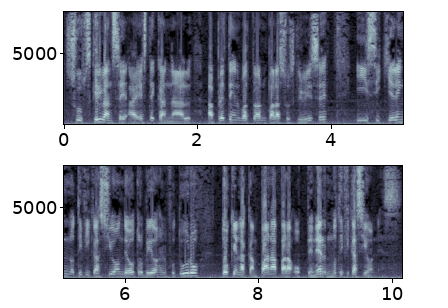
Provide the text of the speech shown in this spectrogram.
suscríbanse a este canal, aprieten el botón para suscribirse y si quieren notificación de otros videos en el futuro, toquen la campana para obtener notificaciones.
